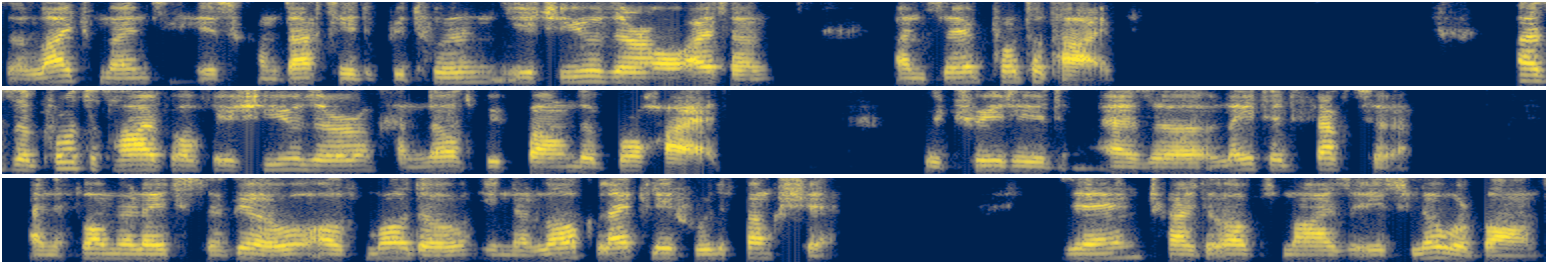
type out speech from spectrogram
The alignment is conducted between each user or item and their prototype. As the prototype of each user cannot be found beforehand, we treat it as a latent factor and formulate the goal of model in a log likelihood function then try to optimize its lower bound.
